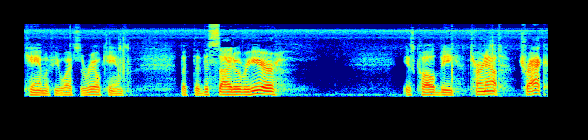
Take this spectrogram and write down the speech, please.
cam if you watch the rail cams. But the, this side over here is called the turnout track.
